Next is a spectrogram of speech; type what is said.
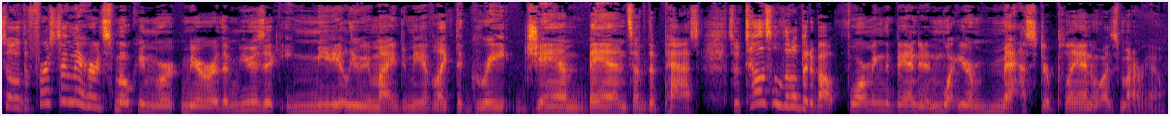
So the first time I heard Smoking Mir- Mirror, the music immediately reminded me of like the great jam bands of the past. So tell us a little bit about forming the band and what your master plan was, Mario.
